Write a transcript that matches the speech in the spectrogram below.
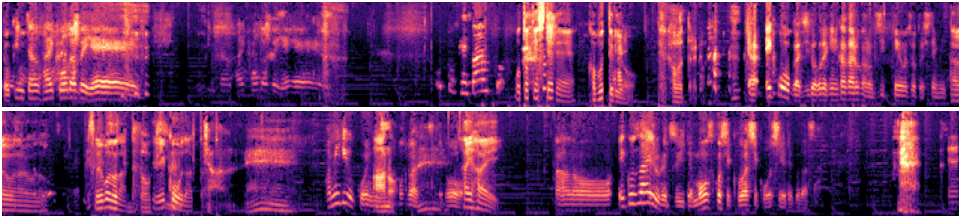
ドキンちゃん最高だぜ、イェーイ。ドキンちゃん最高だぜ、イェーイ。音消さんと。音消してね、被ってるよ。かぶってるかいや、エコーが自動的にかかるかの実験をちょっとしてみた。なるほど、なるほど。そういうことなんだ。エコーだっちゃね。ファミ竜くんにあの質問なんですけど、はいはい。あの、 EXILE についてもう少し詳しく教えてください。え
